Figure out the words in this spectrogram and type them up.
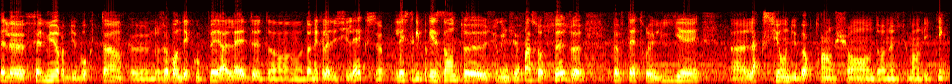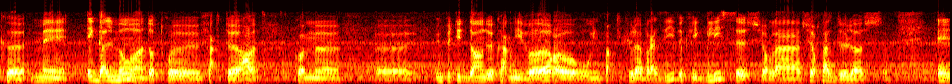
C'est le fémur du bouquetin que nous avons découpé à l'aide d'un éclat de silex. Les stries présentes euh, sur une surface osseuse peuvent être liées à l'action du bord tranchant d'un instrument lithique, mais également à d'autres facteurs, comme euh, euh, une petite dent de carnivore ou une particule abrasive qui glisse sur la surface de l'os. Et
